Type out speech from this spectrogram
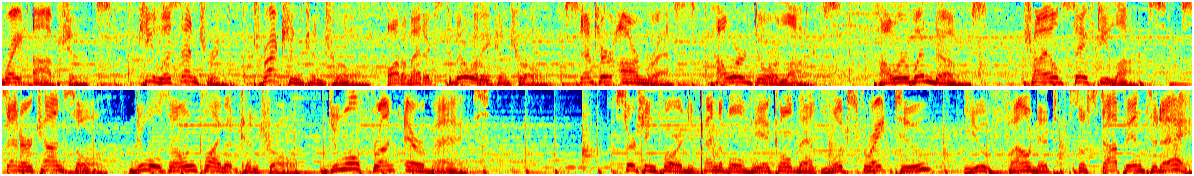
great options. Keyless entry, traction control, automatic stability control, center armrest, power door locks, power windows, child safety locks, center console, dual zone climate control, dual front airbags. Searching for a dependable vehicle that looks great too? You've found it, so stop in today.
